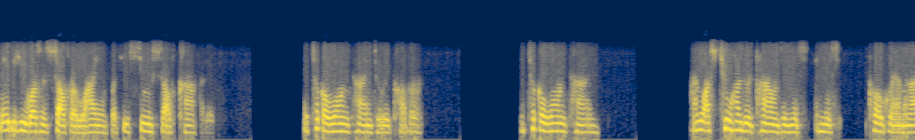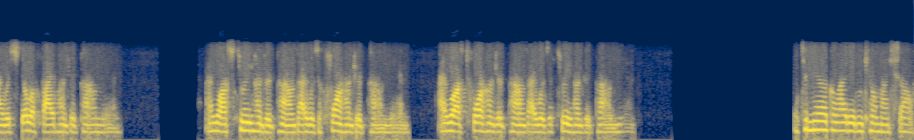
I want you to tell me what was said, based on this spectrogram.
Maybe he wasn't self reliant, but he seemed self confident. It took a long time to recover. It took a long time. I lost 200 pounds in this in this program, and I was still a 500 pound man. I lost 300 pounds. I was a 400 pound man. I lost 400 pounds. I was a 300 pound man. It's a miracle I didn't kill myself.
